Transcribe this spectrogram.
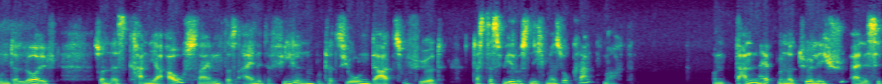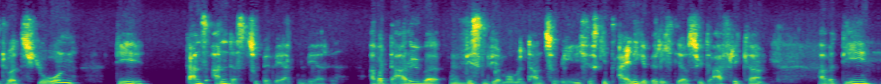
unterläuft, sondern es kann ja auch sein, dass eine der vielen Mutationen dazu führt, dass das Virus nicht mehr so krank macht. Und dann hätte man natürlich eine Situation, die ganz anders zu bewerten wäre. Aber darüber wissen wir momentan zu wenig. Es gibt einige Berichte aus Südafrika, aber die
